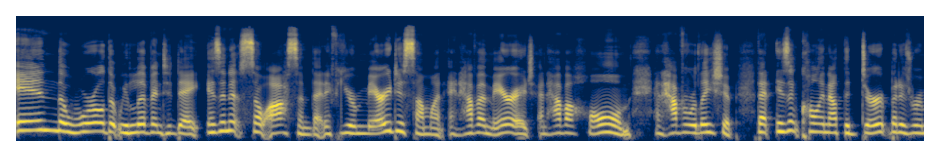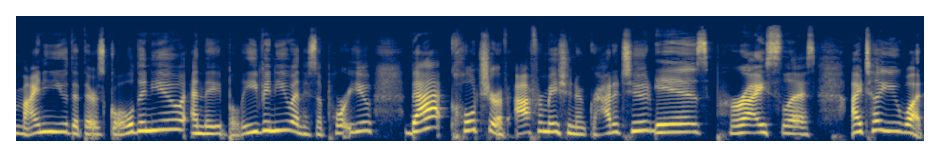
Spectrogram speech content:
In the world that we live in today, isn't it so awesome that if you're married to someone and have a marriage and have a home and have a relationship that isn't calling out the dirt but is reminding you that there's gold in you and they believe in you and they support you, that culture of affirmation and gratitude is priceless. I tell you what,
